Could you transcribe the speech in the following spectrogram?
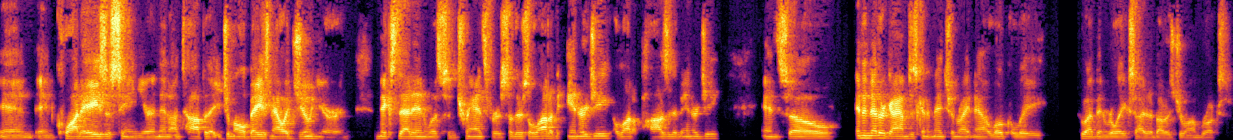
and and Quade is a senior, and then on top of that, Jamal Bey is now a junior, and mix that in with some transfers. So there's a lot of energy, a lot of positive energy. And so, and another guy I'm just going to mention right now locally who I've been really excited about is Jerron Brooks.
